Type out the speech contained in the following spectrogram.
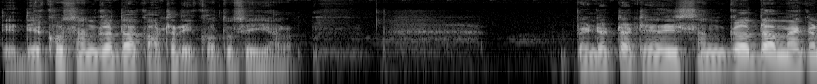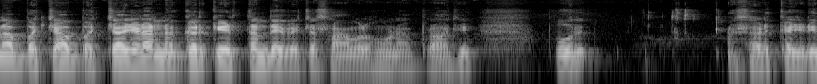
ਤੇ ਦੇਖੋ ਸੰਗਤ ਦਾ ਇਕੱਠ ਦੇਖੋ ਤੁਸੀਂ ਯਾਰ। ਪਿੰਡ ਢੱਟਿਆਂ ਦੀ ਸੰਗਤ ਦਾ ਮੈਂ ਕਹਿੰਦਾ ਬੱਚਾ ਬੱਚਾ ਜਿਹੜਾ ਨਗਰ ਕੀਰਤਨ ਦੇ ਵਿੱਚ ਸ਼ਾਮਲ ਹੋਣਾ ਭਰਾ ਜੀ, ਪੂਰੀ ਸੜਕ ਹੈ ਜਿਹੜੀ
